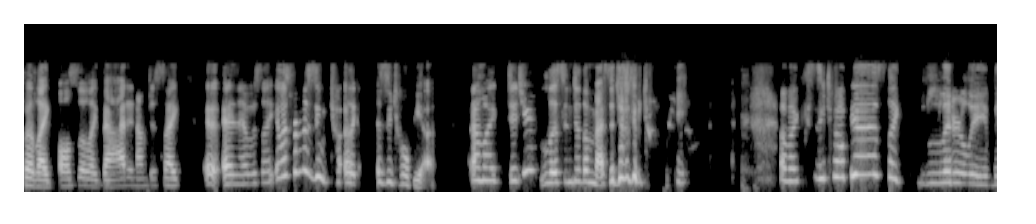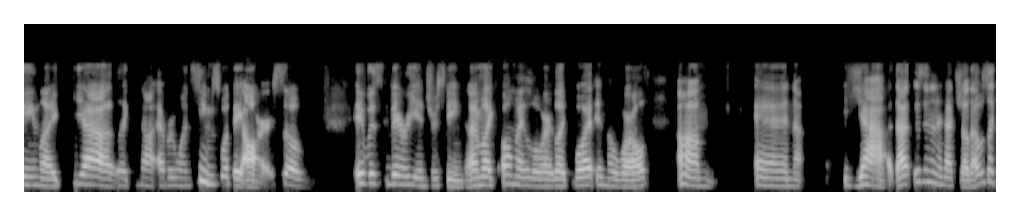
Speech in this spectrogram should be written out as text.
but like also like bad. And I'm just like, and it was like it was from a Zoot like a Zootopia, and I'm like, did you listen to the message of Zootopia? I'm like, Zootopia is like literally being like, yeah, like not everyone seems what they are. So it was very interesting. I'm like, oh my lord, like what in the world? Um, and yeah, that was in a nutshell. That was like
